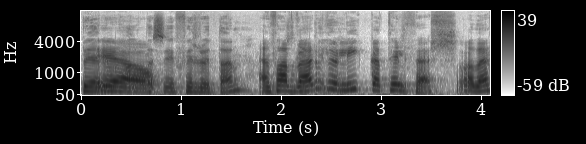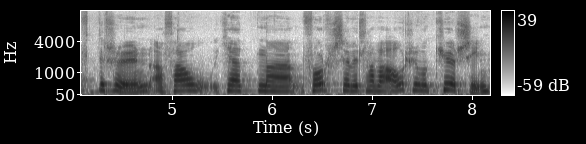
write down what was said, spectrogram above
beðið að halda sig fyrir utan. En það verður líka til þess að eftir hraun að þá hérna fólk sem vil hafa áhrif á kjör sín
